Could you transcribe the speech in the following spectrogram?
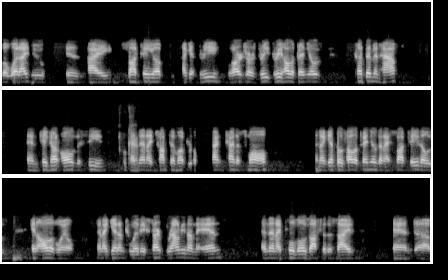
But what I do is I saute up. I get three large or three three jalapenos, cut them in half, and take out all the seeds. Okay. And then I chop them up real kind, kind of small. And I get those jalapenos and I saute those in olive oil. And I get them to where they start browning on the ends and then I pull those off to the side. And um,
